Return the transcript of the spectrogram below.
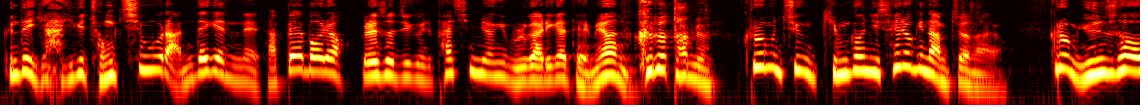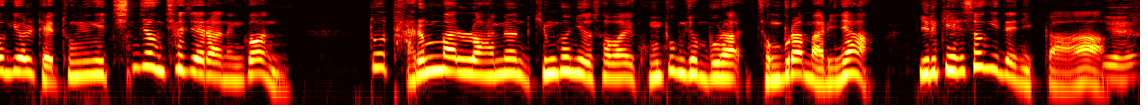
근데 야 이게 정치물 안 되겠네. 다 빼버려. 그래서 지금 80명이 물갈이가 되면 그렇다면. 그러면 지금 김건희 세력이 남잖아요. 그럼 윤석열 대통령의 친정 체제라는 건 또 다른 말로 하면 김건희 여사와의 공동 정부라 정부란 말이냐? 이렇게 해석이 되니까. 예.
